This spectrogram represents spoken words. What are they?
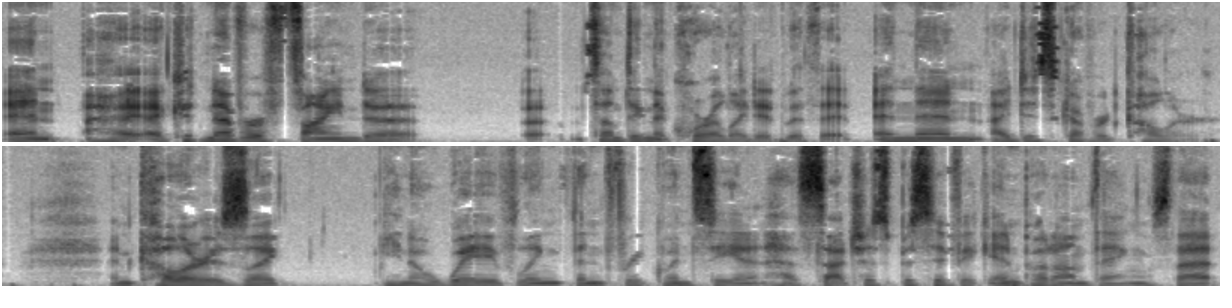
and I, I could never find a, a something that correlated with it. And then I discovered color, and color is like you know wavelength and frequency, and it has such a specific input on things that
